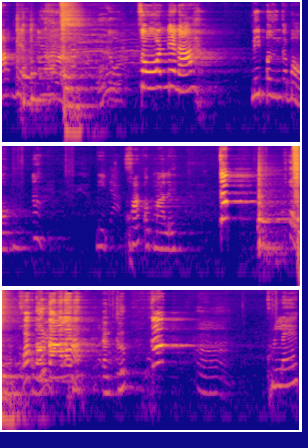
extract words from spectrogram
ลักษณ์เนี่ย โจรเนี่ยนะ มีปืนกระบอกนี่ควักออกมาเลยควักปืนดังอะไรนะดังกึ๊บคุณเล็ก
